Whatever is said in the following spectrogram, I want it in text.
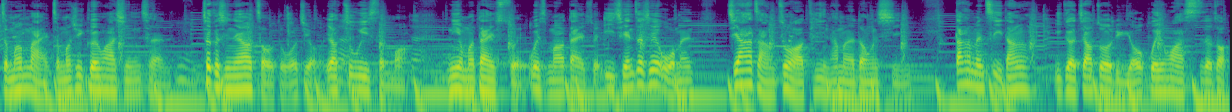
怎么买？怎么去规划行程？这个行程要走多久？要注意什么？你有没有带水？为什么要带水？以前这些我们家长做好提醒他们的东西。当他们自己当一个叫做旅游规划师的时候，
